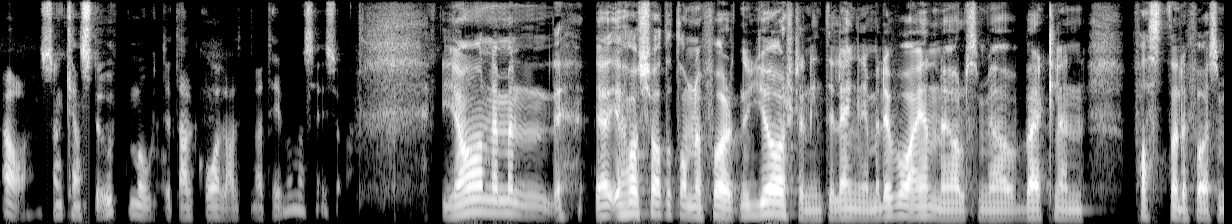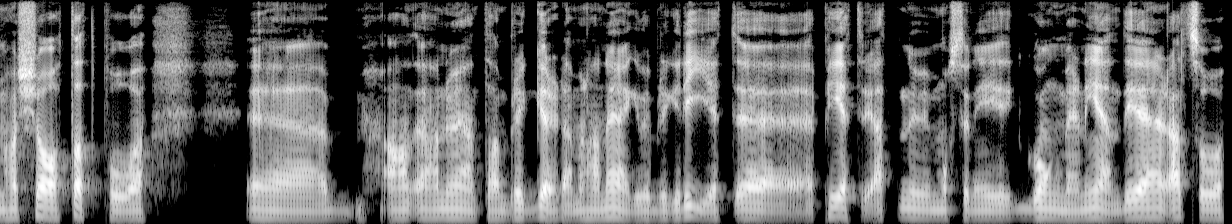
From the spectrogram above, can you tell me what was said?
ja, som kan stå upp mot ett alkoholalternativ om man säger så? Ja, nej men jag, har tjatat om den förut, nu görs den inte längre, men det var en öl som jag verkligen fastnade för, som jag har tjatat på. Uh, han, nu är inte han bryggare där, men han äger vid bryggeriet, uh, Petri, att nu måste ni igång med den igen. Det är alltså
